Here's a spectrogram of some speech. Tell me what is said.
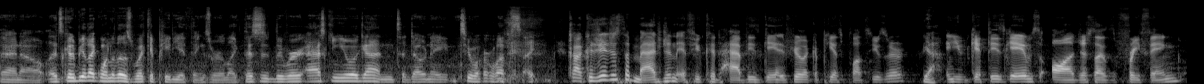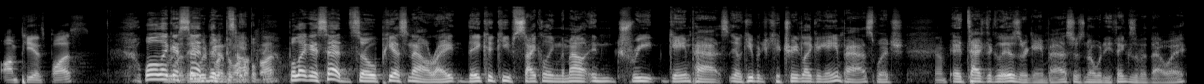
I know it's gonna be like one of those Wikipedia things where like this is we're asking you again to donate to our website. God, could you just imagine if you could have these games? If you're like a PS Plus user, Yeah. and you get these games on just like a free thing on PS Plus. Well, like I They said, would the- But like I said, so PS Now, right? They could keep cycling them out and treat Game Pass, you know, keep it treat it like a Game Pass, which it technically is their Game Pass. Just nobody thinks of it that way.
